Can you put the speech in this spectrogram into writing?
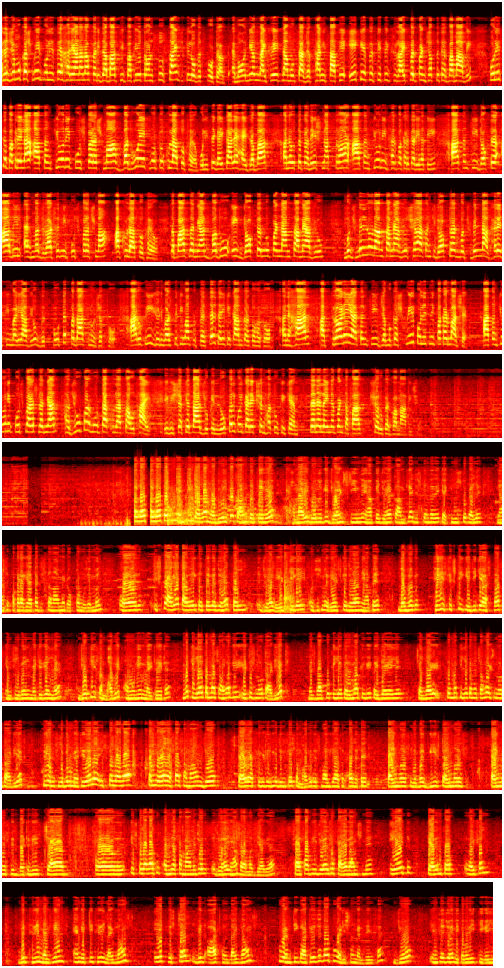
અને જમ્મુ કાશ્મીર પોલીસે હરિયાણાના ફરીદાબાદથી પકડ્યો ત્રણસો સાહીઠ કિલો વિસ્ફોટક એમોનિયમ નાઇટ્રેટના મોટા જથ્થાની સાથે એકે ફિફ્ટી સિક્સ રાઇફલ પણ જપ્ત કરવામાં આવી પોલીસે પકડેલા આતંકીઓની પૂછપરછમાં વધુ એક મોટો ખુલાસો થયો પોલીસે ગઈકાલે હૈદરાબાદ અને ઉત્તરપ્રદેશના ત્રણ આતંકીઓની ધરપકડ કરી હતી આતંકી ડોક્ટર આદિલ અહેમદ રાઠનની પૂછપરછમાં આ ખુલાસો થયો તપાસ દરમિયાન વધુ એક ડોક્ટરનું પણ નામ સામે આવ્યું મુજમિલનું નામ સામે આવ્યું છે આતંકી ડોક્ટર મુજમિલના ઘરેથી મળી આવ્યો વિસ્ફોટક પદાર્થનો જથ્થો આરોપી યુનિવર્સિટીમાં પ્રોફેસર તરીકે કામ કરતો હતો અને હાલ આ ત્રણેય આતંકી જમ્મુ કાશ્મીર પોલીસની પકડમાં છે આતંકીઓની પૂછપરછ દરમિયાન હજુ પણ મોટા ખુલાસાઓ થાય એવી શક્યતા જો કે લોકલ કોઈ કનેક્શન હતું કે કેમ તેને લઈને પણ તપાસ શરૂ કરવામાં આવી છે गत एक एंटी टेरर मॉड्यूल पे काम हमारी दोनों की ज्वाइंट टीम ने यहाँ पे जो है काम किया जिसके अंदर एक एक्यूज को पहले यहाँ से पकड़ा गया था जिसका नाम है डॉक्टर मुजम्मल और इस पे आगे कार्रवाई करते हुए जो है कल जो है रेड की गई और जिसमें रेड के दौरान यहाँ पे लगभग 360 सिक्सटी के आसपास इंक्लूबल मटेरियल है जो कि संभावित अमोनियम नाइट्रेट है मैं क्लियर करना चाहूंगा कि इट इज नॉट आरडीएक्स मैं इस बात को क्लियर करूंगा क्योंकि कई जगह ये चल जाए तो मैं क्लियर करना चाहूंगा इट्स नॉट आरडीएक्स ये इंक्लूबल मटेरियल है इसके अलावा कई और ऐसा सामान जो टावर एक्टिविटीज में जिनका संभावित इस्तेमाल किया जा सकता है जैसे टाइमर्स लगभग बीस टाइमर्स टाइमर्स विद बैटरीज चार और इसके अलावा कुछ अन्य सामान है जो जो है यहाँ बरामद किया गया साथ साथ ही जो है जो फायर आर्म्स में एक कैरन top rifle with three magazines and eighty three live round एक पिस्टल विद आठ live round two empty cartridges और टू एडिशनल मैगजीन्स है जो इनसे जो है रिकवरी की गई है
